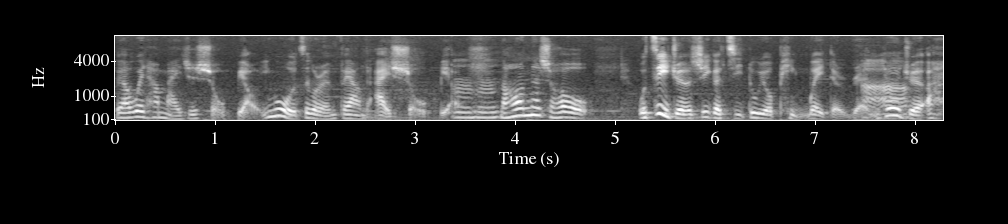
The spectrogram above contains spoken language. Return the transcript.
我要为他买一只手表，因为我这个人非常的爱手表，然后那时候我自己觉得是一个极度有品味的人，就会觉得啊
